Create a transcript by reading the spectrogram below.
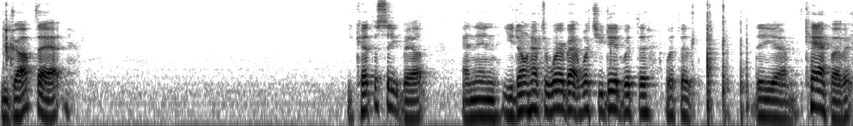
you drop that, you cut the seat belt, and then you don't have to worry about what you did with the with the the um, cap of it.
